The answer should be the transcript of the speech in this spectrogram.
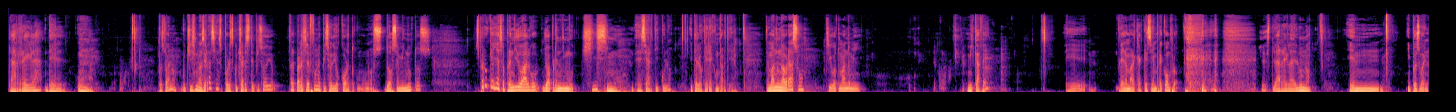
La regla del uno. Pues bueno, muchísimas gracias por escuchar este episodio. Al parecer fue un episodio corto, como unos 12 minutos. Espero que hayas aprendido algo. Yo aprendí muchísimo de ese artículo y te lo quería compartir. Te mando un abrazo. Sigo tomando mi, mi café eh, de la marca que siempre compro. es la regla del 1. Em, y pues bueno,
